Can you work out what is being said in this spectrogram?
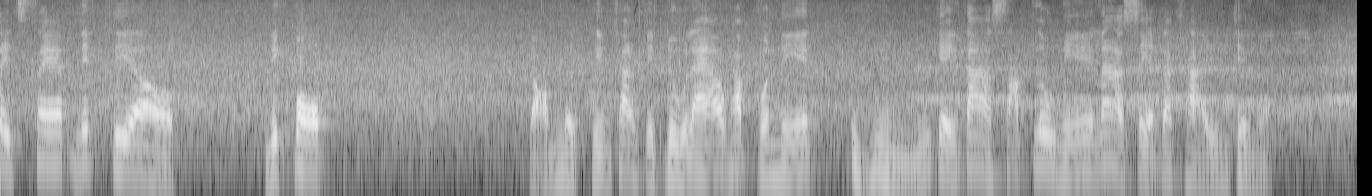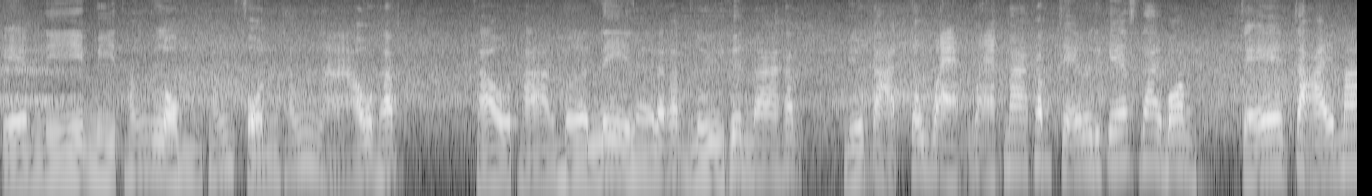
ติดเซฟนิดเดียว นิกโปบจอมหนึกทีมชาติอังกฤษอยู่แล้วครับ คนนี้เกตาซับลูกนี้น่าเสียดตะข่ายจริงๆอะเกมนี้มีทั้งลมทั้งฝนทั้งหนาวครับ เข้าทางเบอร์ลี่เลยแล้วก็ลุยขึ้นมาครับ มีโอกาสจะแหวกแหวกมาครับเจโรดิเกสได้บอลเจจ่ายมา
